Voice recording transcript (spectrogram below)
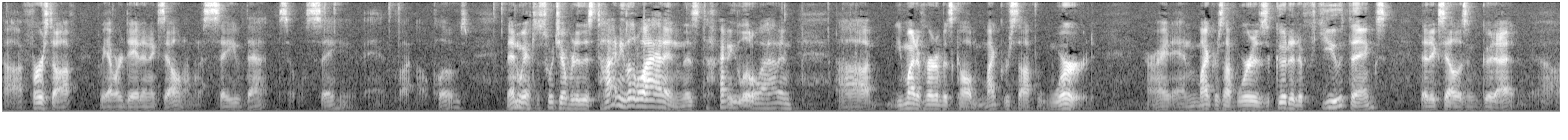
Uh, first off, we have our data in Excel, and I'm going to save that. So we'll save and file close. Then we have to switch over to this tiny little add-in. This tiny little add-in, uh, you might have heard of it. It's called Microsoft Word. All right, and Microsoft Word is good at a few things that Excel isn't good at. Uh,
